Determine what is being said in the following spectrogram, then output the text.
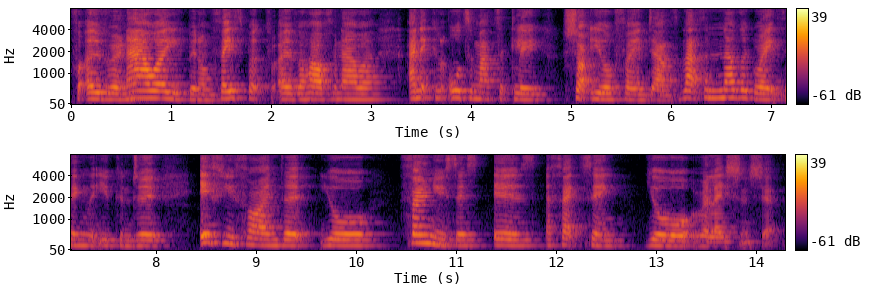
for over an hour, you've been on Facebook for over half an hour, and it can automatically shut your phone down. So that's another great thing that you can do if you find that your phone usage is affecting your relationship.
